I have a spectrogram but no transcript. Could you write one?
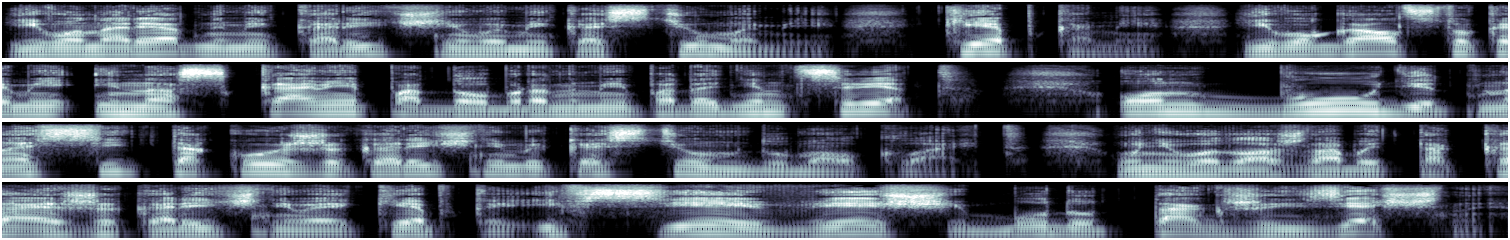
его нарядными коричневыми костюмами, кепками, его галстуками и носками, подобранными под один цвет. Он будет носить такой же коричневый костюм, думал Клайд. У него должна быть такая же коричневая кепка, и все вещи будут так же изящны.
